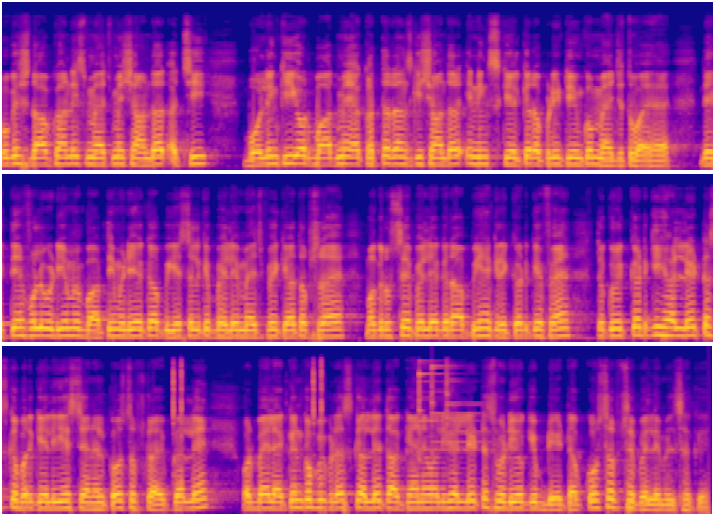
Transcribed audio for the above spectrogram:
क्योंकि शदाब खान ने इस मैच में शानदार अच्छी बॉलिंग की और बाद में इकहत्तर रन की शानदार इनिंग्स खेलकर अपनी टीम को मैच जितवाया है। देखते हैं फुल वीडियो में भारतीय मीडिया का पीएसएल के पहले मैच पे क्या तबसरा है मगर उससे पहले अगर आप भी हैं क्रिकेट के फ़ैन तो क्रिकेट की हर लेटेस्ट खबर के लिए इस चैनल को सब्सक्राइब कर लें और बेल आइकन को भी प्रेस कर लें ताकि आने वाली हर लेटेस्ट वीडियो की अपडेट आपको सबसे पहले मिल सके।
